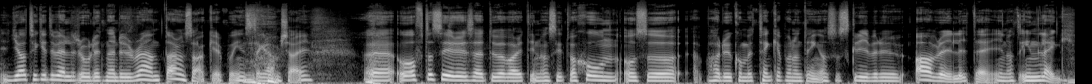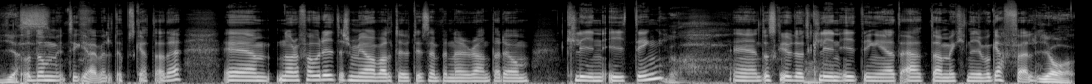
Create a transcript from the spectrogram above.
jag tycker det är väldigt roligt när du rantar om saker på Instagram, Shai. Uh, och ofta så är det så att du har varit i någon situation och så har du kommit tänka på någonting och så skriver du av dig lite i något inlägg. Yes. Och de tycker jag är väldigt uppskattade. Uh, några favoriter som jag har valt ut till exempel när du rantade om clean eating. Uh, då skrev du att clean eating är att äta med kniv och gaffel. Ja,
